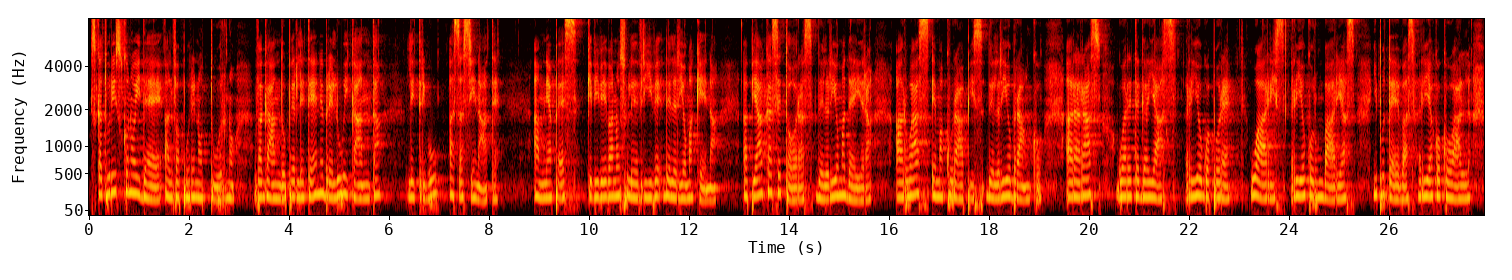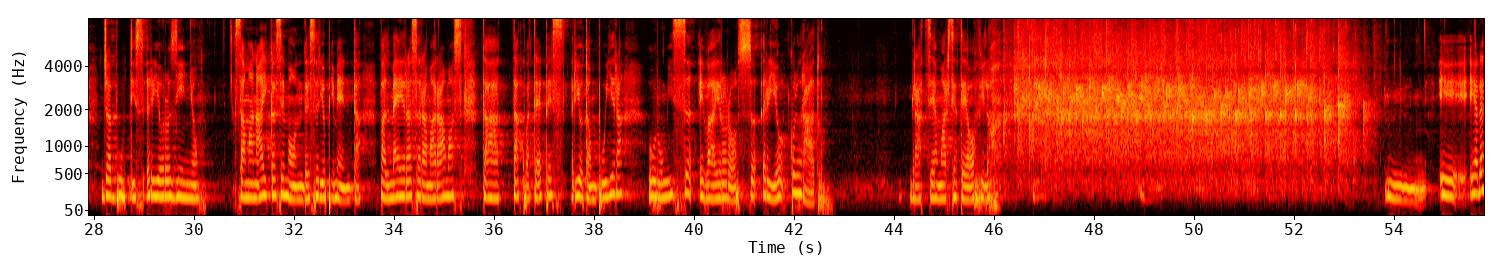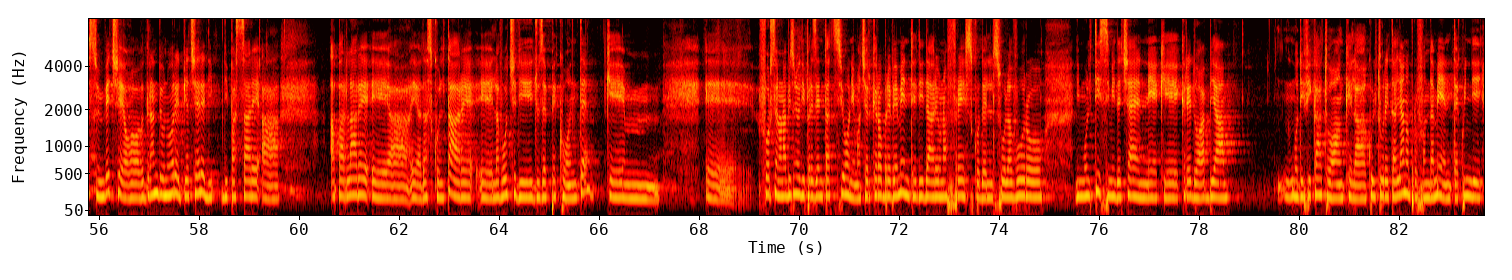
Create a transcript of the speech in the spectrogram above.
Scaturiscono idee al vapore notturno, vagando per le tenebre lui canta le tribù assassinate, Amniapes che vivevano sulle rive del rio Machena, Apiacas e Toras del rio Madeira, Aruas e Macurapis del rio Branco, Araras Guaretegayas, rio Guaporé, Uaris, rio Corumbarias, Ipotevas, rio Cocoal, Jabutis, rio Rosigno, Samanaicas e Mondes, rio Pimenta, Palmeiras, Ramaramas, Ta Taquatepes, Rio Tampuira, Urumis e Vairo Ross, Rio Colorado. Grazie a Marzia Teofilo. Mm, e, e, adesso invece ho il grande onore e il piacere di, di passare a, a parlare e, a, e, ad ascoltare eh, la voce di Giuseppe Conte, che mh, eh, forse non ha bisogno di presentazioni, ma cercherò brevemente di dare un affresco del suo lavoro di moltissimi decenni e che credo abbia modificato anche la cultura italiana profondamente, quindi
